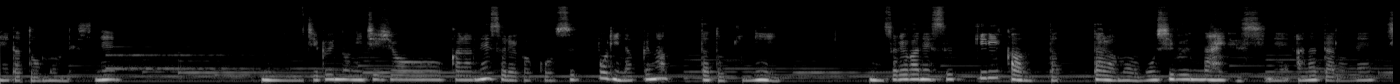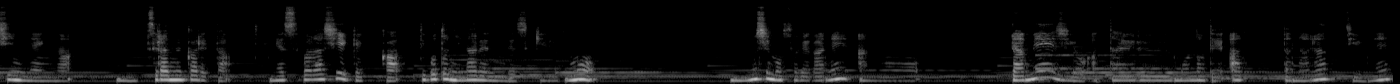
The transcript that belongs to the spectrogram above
ね、だと思うんですね。うん、自分の日常からねそれがこうすっぽりなくなった時に、うん、それがねすっきり感だったらもう申し分ないですしねあなたのね信念が、うん、貫かれたね、素晴らしい結果ってことになるんですけれども、もしもそれがね、あの、ダメージを与えるものであったならっていうね、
